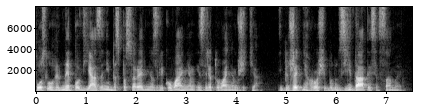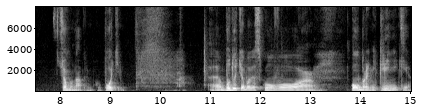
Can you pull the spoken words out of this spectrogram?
послуги, не пов'язані безпосередньо з лікуванням і з рятуванням життя. І бюджетні гроші будуть з'їдатися саме в цьому напрямку. Потім е, будуть обов'язково обрані клініки,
